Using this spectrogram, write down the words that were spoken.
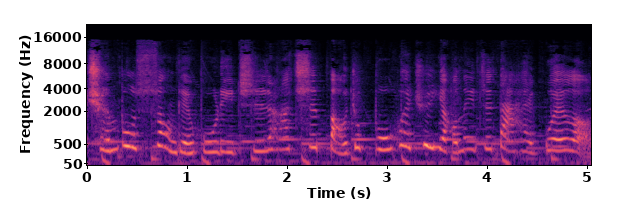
全部送给狐狸吃，让他吃饱，就不会去咬那只大海龟了。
